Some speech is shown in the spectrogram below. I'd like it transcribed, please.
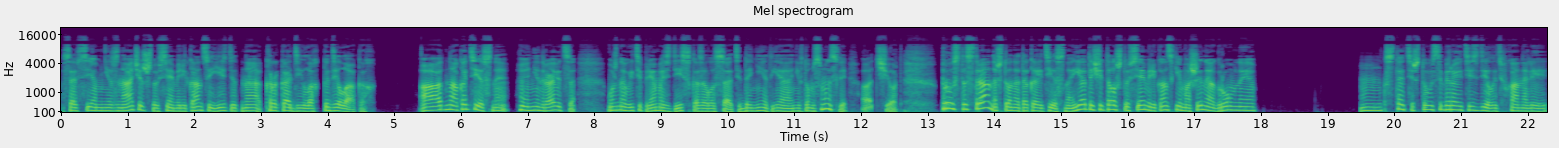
Совсем не значит, что все американцы ездят на крокодилах-кадиллаках. «А однако тесная. Не нравится. Можно выйти прямо здесь», — сказала Сати. «Да нет, я не в том смысле. А, черт. Просто странно, что она такая тесная. Я-то считал, что все американские машины огромные». «Кстати, что вы собираетесь делать в Ханалее?»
